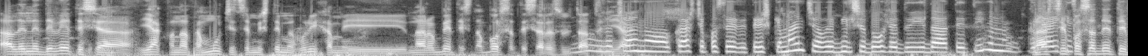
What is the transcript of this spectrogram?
але не дивитися, як вона там мучиться між тими горіхами і наробитись, наборсатися результату ну, звичайно, краще посадити трішки менше, але більше догляду їй дати. І він Краще якийсь- посадити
